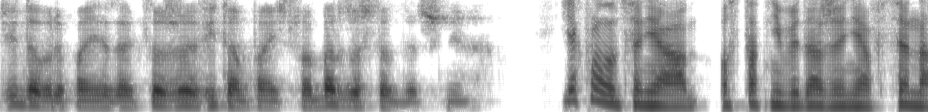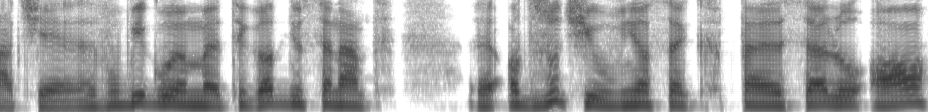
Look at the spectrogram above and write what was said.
Dzień dobry, panie redaktorze, witam państwa bardzo serdecznie. Jak pan ocenia ostatnie wydarzenia w Senacie? W ubiegłym tygodniu Senat e, odrzucił wniosek PSL-u o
